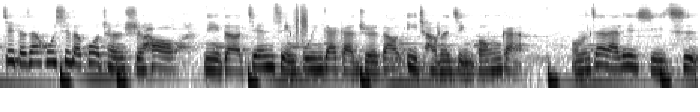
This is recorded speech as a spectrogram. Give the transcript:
记得在呼吸的过程时候，你的肩颈不应该感觉到异常的紧绷感。我们再来练习一次。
